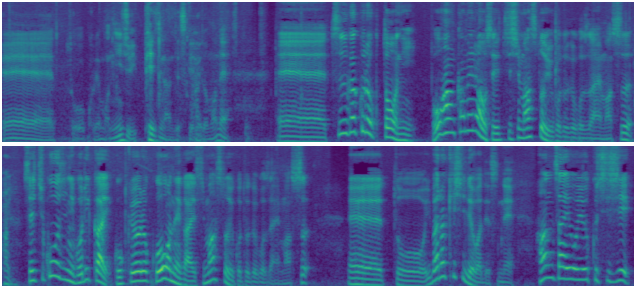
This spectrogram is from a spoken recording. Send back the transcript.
えーっと、これも21ページなんですけれどもね、えー通学路等に防犯カメラを設置しますということでございます。はい設置工事にご理解、ご協力をお願いしますということでございます。えーっと、茨城市ではですね、犯罪を抑止し、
